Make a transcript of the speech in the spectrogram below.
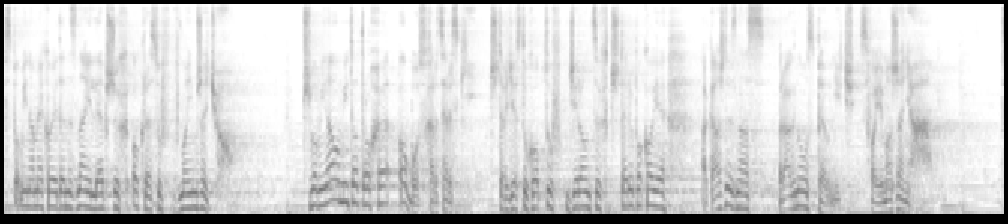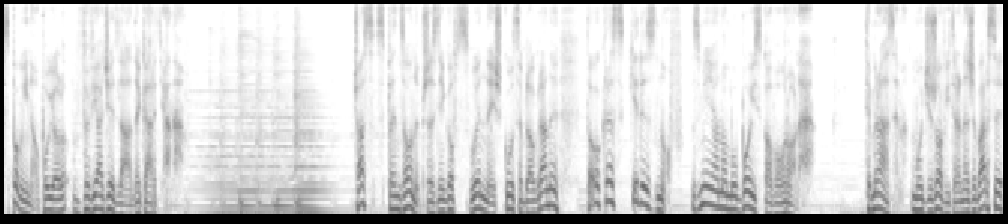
wspominam jako jeden z najlepszych okresów w moim życiu. Przypominało mi to trochę obóz harcerski. 40 chłopców dzielących cztery pokoje, a każdy z nas pragnął spełnić swoje marzenia. Wspominał Pujol w wywiadzie dla The Guardian. Czas spędzony przez niego w słynnej szkółce Blaugrany to okres, kiedy znów zmieniono mu boiskową rolę. Tym razem młodzieżowi trenerzy Barsy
